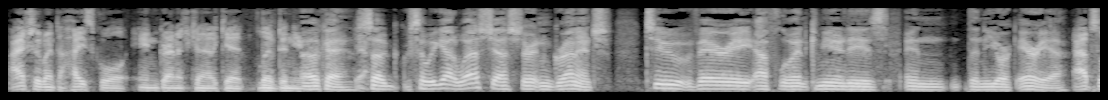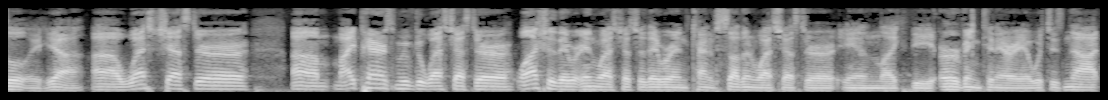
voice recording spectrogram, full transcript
I actually went to high school in Greenwich, Connecticut. Lived in New York. Okay, Yeah. so so we got Westchester and Greenwich, two very affluent communities in the New York area. Absolutely, yeah. Uh, Westchester. Um, my parents moved to Westchester. Well, actually, they were in Westchester. They were in kind of southern Westchester, in like the Irvington area, which is not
